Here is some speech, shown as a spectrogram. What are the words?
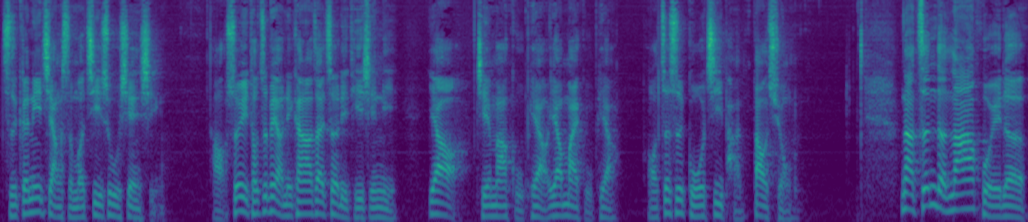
只跟你讲什么技术线型。好，所以投资朋友，你看到在这里提醒你要解码股票，要卖股票哦。这是国际盘道琼，那真的拉回了，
